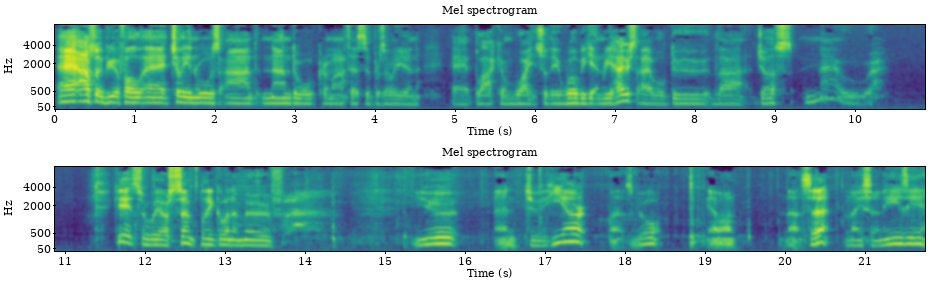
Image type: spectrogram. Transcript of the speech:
Uh, absolutely beautiful. Uh, Chilean Rose and Nhandu Chromatus, the Brazilian uh, black and white. So they will be getting rehoused. I will do that just now. Okay, so we are simply going to move you into here. Let's go. Come on. That's it. Nice and easy.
